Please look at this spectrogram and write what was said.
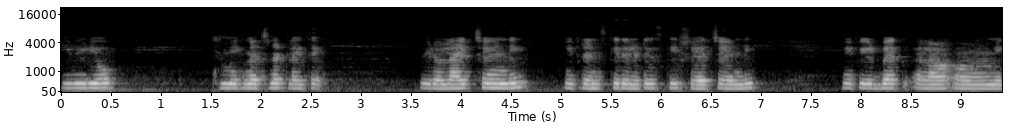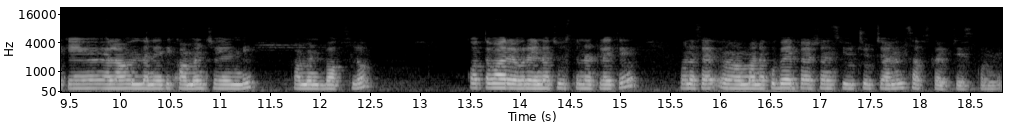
ఈ వీడియో మీకు నచ్చినట్లయితే వీడియో లైక్ చేయండి మీ ఫ్రెండ్స్కి రిలేటివ్స్కి షేర్ చేయండి. మీ ఫీడ్బ్యాక్ ఎలా మీకు ఎలా ఉందనేది కామెంట్ చేయండి. కామెంట్ బాక్స్లో. కొత్తవారు ఎవరైనా చూస్తున్నట్లయితే మన మన Kuber fashions YouTube channel subscribe చేసుకోండి.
